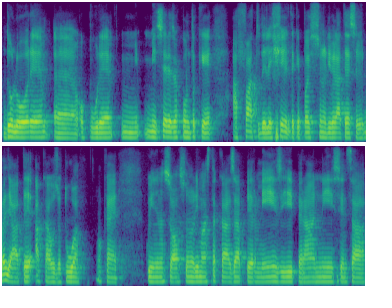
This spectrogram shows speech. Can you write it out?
dolore, eh, oppure mi, mi si è reso conto che ha fatto delle scelte che poi si sono rivelate essere sbagliate a causa tua, ok? Quindi non so, sono rimasta a casa per mesi, per anni senza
